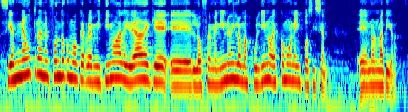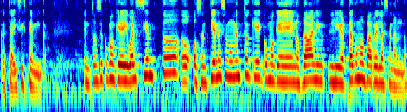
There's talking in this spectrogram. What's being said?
si es neutro en el fondo como que remitimos a la idea de que eh, lo femenino y lo masculino es como una imposición eh, normativa, ¿cachai? Sistémica. Entonces como que igual siento o, o sentía en ese momento que como que nos daba li- libertad como para relacionarnos.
